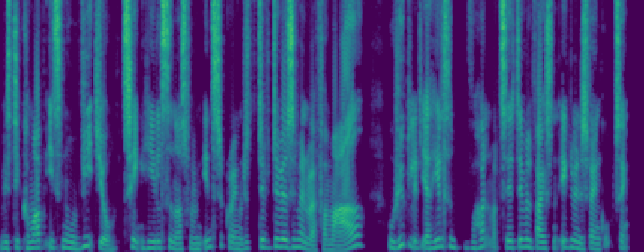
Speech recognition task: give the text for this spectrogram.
hvis det kommer op i sådan nogle video-ting hele tiden, også på min Instagram, det, det, det vil simpelthen være for meget uhyggeligt, jeg hele tiden forholder mig til. Det vil faktisk ikke nødvendigvis være en god ting.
